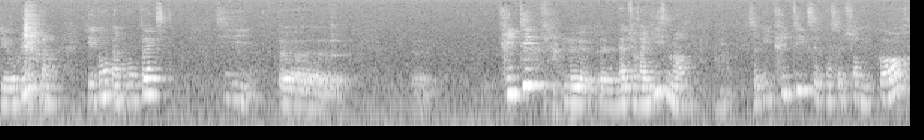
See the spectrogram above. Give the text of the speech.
théorique, est donc un contexte qui euh, critique le naturalisme, c'est-à-dire qui critique cette conception du corps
